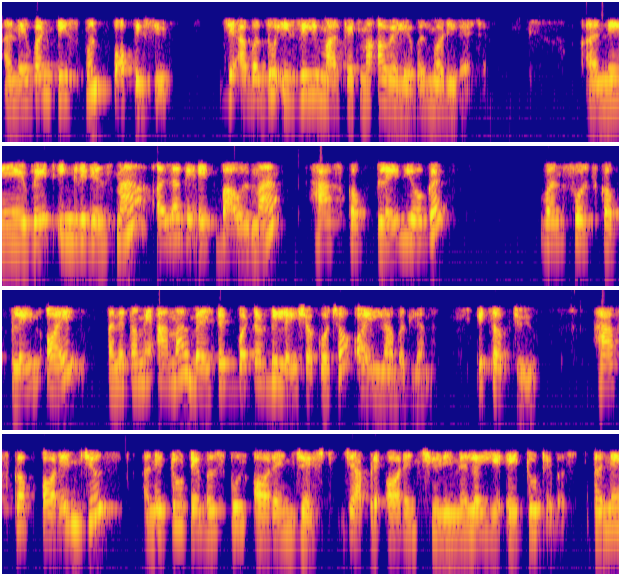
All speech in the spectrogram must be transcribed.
અને વન ટીસ્પૂન પોપી સીડ જે આ બધું ઇઝીલી માર્કેટમાં અવેલેબલ મળી રહે છે. અને વેટ ઇન્ગ્રીડિયન્ટ્સમાં અલગ એક બાઉલમાં half cup plain yogurt one fourth cup plain oil અને તમે આમાં મેલ્ટેડ બટર બી લઈ શકો છો ઓઇલના બદલામાં. It's up to you half cup orange juice અને ટુ ટેબલ સ્પૂન ઓરેન્જ જેસ્ટ જે આપણે ઓરેન્જ છીણીને લઈએ એ ટુ ટેબલ અને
